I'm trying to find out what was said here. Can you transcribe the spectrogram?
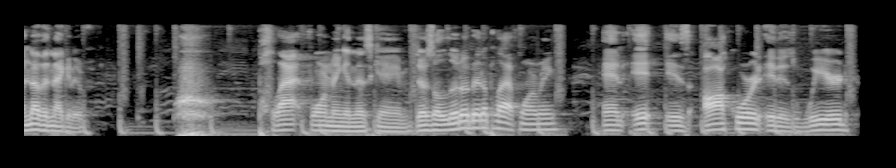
Another negative. Platforming in this game. There's a little bit of platforming and it is awkward. It is weird.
